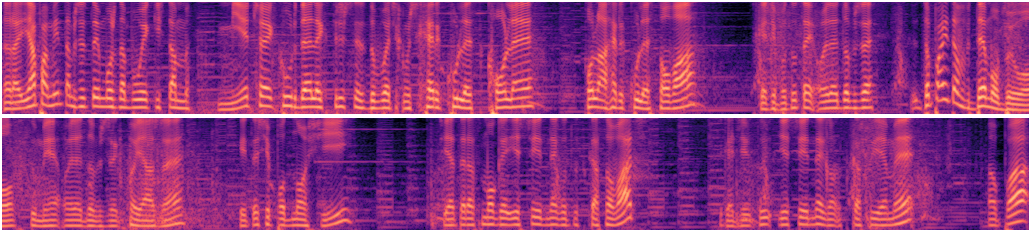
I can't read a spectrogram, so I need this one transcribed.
Dobra, ja pamiętam, że tutaj można było jakieś tam miecze, kurde, elektryczne zdobywać, jakąś Herkules kole. Kola Herkulesowa. Czekajcie, bo tutaj, o ile dobrze... To pamiętam w demo było w sumie, o ile dobrze kojarzę. Okej, to się podnosi. Czy ja teraz mogę jeszcze jednego tu skasować? Czekajcie, tu jeszcze jednego skasujemy. Opa.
